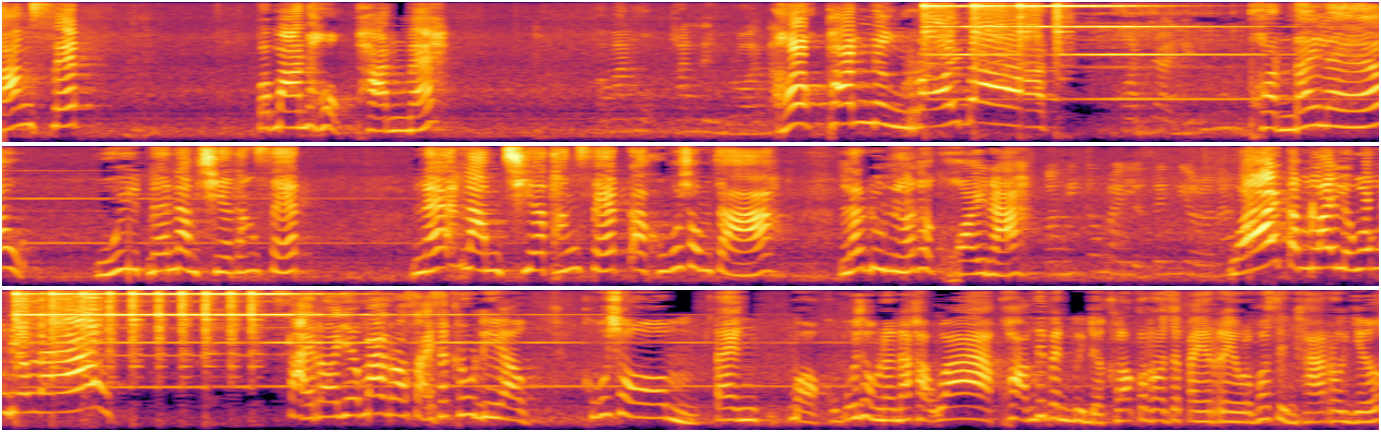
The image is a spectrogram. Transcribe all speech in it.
ทั้งเซ็ตประมาณหกพันไหมประมาณ 6,100 บาทหกพันหนึ่งร้อยบาท ผ่อนจ่ายในทุนผ่อนได้แล้ว อุ้ยแนะนำเชียร์ทั้งเซ็ตแนะนำเชียร์ทั้งเซ็ตอะคุณผู้ชมจ๋าแล้วดูเนื้อเธอควอยนะ ตอนนี้กำไรเหลือเส้นเดียวว้ายตำไรเหลือวงเดียวแล้วสายรอเยอะมากรอสายสักครู่เดียว คุณผู้ชม แตงบอกคุณผู้ชมแล้วนะคะ ว่าความที่เป็นบิดเดอะคล็อกเราจะไปเร็วแล้วเพราะสินค้าเราเยอะ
